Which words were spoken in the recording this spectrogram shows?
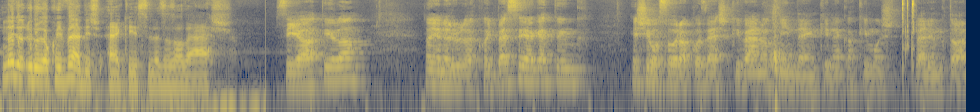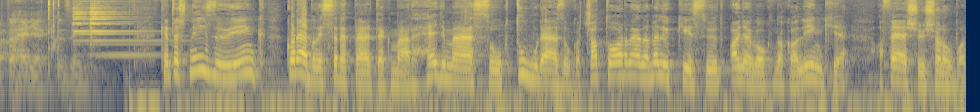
Nagyon örülök, hogy veled is elkészül ez az adás. Szia Attila! Nagyon örülök, hogy beszélgetünk, és jó szórakozást kívánok mindenkinek, aki most velünk tart a hegyek közé. Kedves nézőink, korábban is szerepeltek már hegymászók, túrázók a csatornán, a velük készült anyagoknak a linkje a felső sarokban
